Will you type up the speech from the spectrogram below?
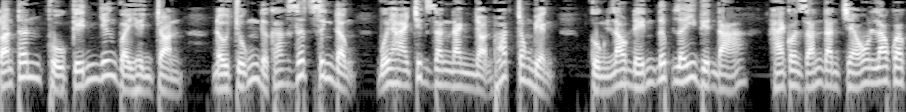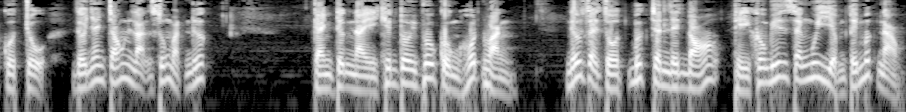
Toàn thân phủ kín những vảy hình tròn, Đầu chúng được khắc rất sinh động Với hai chiếc răng nanh nhọn hoắt trong miệng, Cùng lao đến đớp lấy viên đá. Hai con rắn đan chéo lao qua cột trụ Rồi nhanh chóng lặn xuống mặt nước. Cảnh tượng này khiến tôi vô cùng hốt hoảng. Nếu dại dột bước chân lên đó Thì không biết sẽ nguy hiểm tới mức nào.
